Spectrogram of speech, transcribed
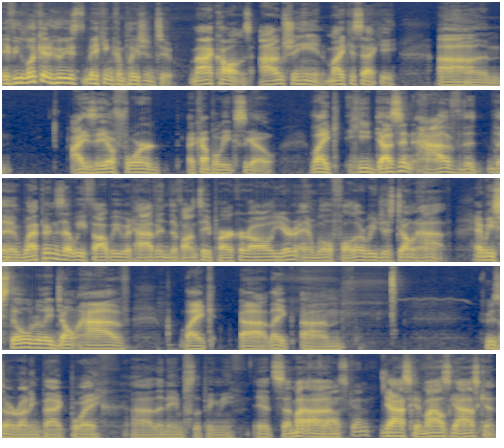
if you look at who he's making completion to, Mack Hollins, Adam Shaheen, Mike Gesicki, um, Isaiah Ford a couple weeks ago. Like he doesn't have the the weapons that we thought we would have in DeVante Parker all year and Will Fuller. We just don't have, and we still really don't have like uh like um who's our running back boy? Uh, the name slipping me. It's uh, my, uh, Gaskin. Gaskin, Myles Gaskin.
